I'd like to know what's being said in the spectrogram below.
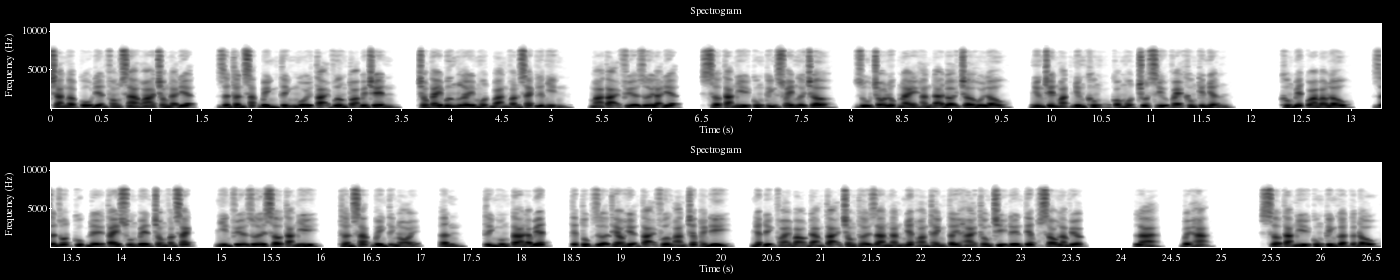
tràn ngập cổ điện phong xa hoa trong đại điện, dần thần sắc bình tĩnh ngồi tại vương tọa bên trên, trong tay bưng lấy một bản văn sách liếc nhìn, mà tại phía dưới đại điện sợ Tàn nghỉ cung kính xoay người chờ, dù cho lúc này hắn đã đợi chờ hồi lâu, nhưng trên mặt nhưng không có một chút xíu vẻ không kiên nhẫn. Không biết qua bao lâu, dần rốt cục để tay xuống bên trong văn sách, nhìn phía dưới sở Tàn nghi thần sắc bình tĩnh nói, ân, tình huống ta đã biết, tiếp tục dựa theo hiện tại phương án chấp hành đi, nhất định phải bảo đảm tại trong thời gian ngắn nhất hoàn thành tây hải thống trị đến tiếp sau làm việc. Là, bệ hạ. Sợ Tàn nghỉ cung kính gật gật đầu,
